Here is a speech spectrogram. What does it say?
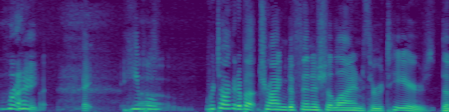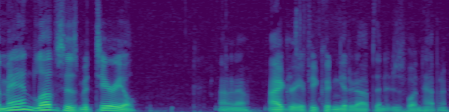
Right. Hey, He will. Uh, we're talking about trying to finish a line through tears. The man loves his material. I don't know. I agree. If he couldn't get it up, then it just wasn't happening.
